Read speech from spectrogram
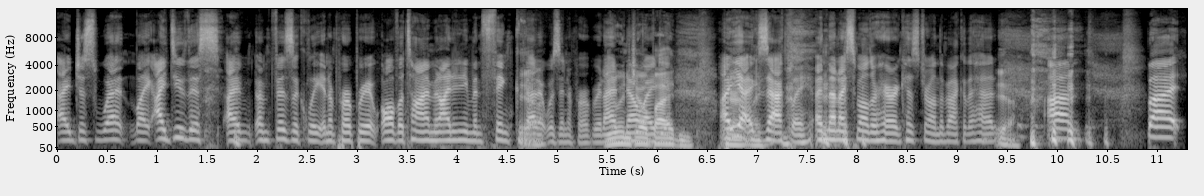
I just went like I do this I, am physically inappropriate all the time and I didn't even think yeah. that it was inappropriate. You I had no Joe idea. Biden, uh, yeah, exactly. and then I smelled her hair and kissed her on the back of the head. Yeah. Um, but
